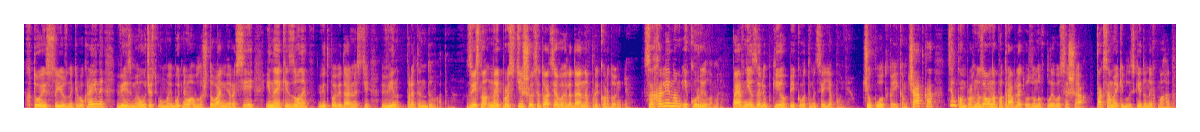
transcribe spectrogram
хто із союзників України візьме участь у майбутньому облаштуванні Росії і на які зони відповідальності він претендуватиме. Звісно, найпростішою ситуація виглядає на прикордонні. Сахаліном і Курилами певні залюбки опікуватиметься Японія. Чукотка і Камчатка цілком прогнозовано потраплять у зону впливу США, так само як і близький до них Магадан.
